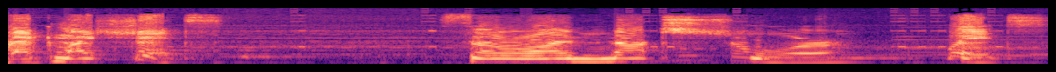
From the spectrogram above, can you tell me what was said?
wreck my shit. So I'm not sure. Wait.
